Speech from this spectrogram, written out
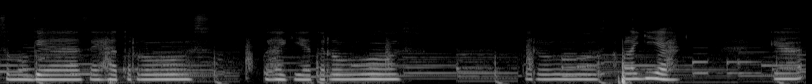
semoga sehat terus bahagia terus. Terus apa lagi ya? Ya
